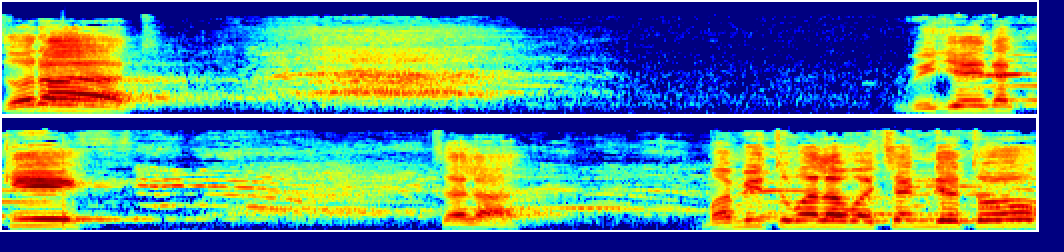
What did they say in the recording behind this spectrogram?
जोरात. विजय नक्की. चला. मग मी तुम्हाला वचन देतो.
